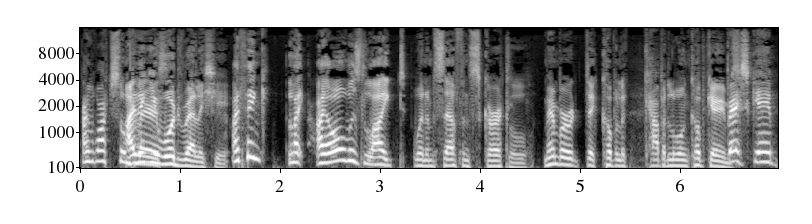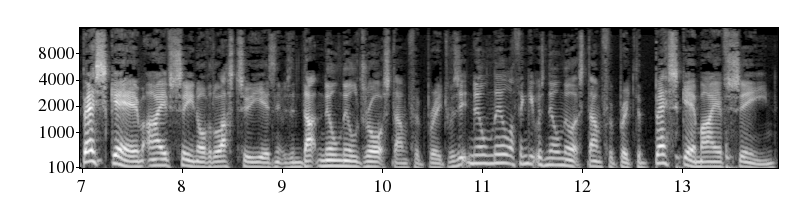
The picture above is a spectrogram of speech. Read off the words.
I watched some. I think players- you would relish it. I think like I always liked when himself and Skrtel. Remember the couple of Capital One Cup games? Best game, best game I've seen over the last two years, and it was in that nil-nil draw at Stamford Bridge. Was it nil-nil? I think it was nil-nil at Stamford Bridge. The best game I have seen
